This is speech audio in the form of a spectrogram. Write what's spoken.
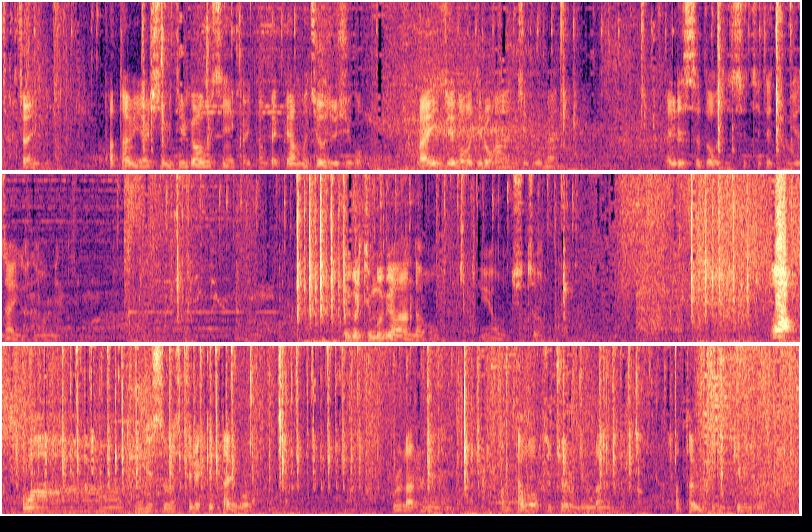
작전입니다 바텀이 열심히 딜가하고 있으니까 일단 백패 한번 찍어주시고 라이즈가 어디로 가는지 보면 앨리스도 어디 있을지 대충 예상이 가능합니다 이걸 뒷무빙 안 한다고? 이 형 진짜 와! 와, 공 했으면 스틸 했겠다, 이거. 몰랐네. 강타가 없을 줄은 몰랐네. 바텀이 좀 느낌이 좋아.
